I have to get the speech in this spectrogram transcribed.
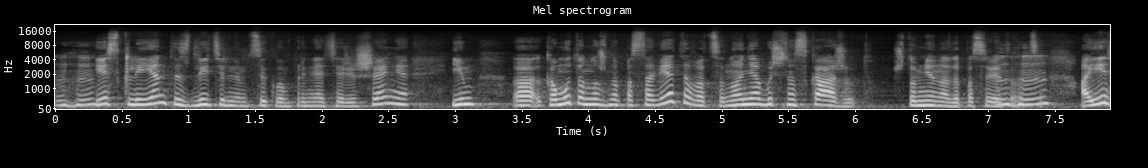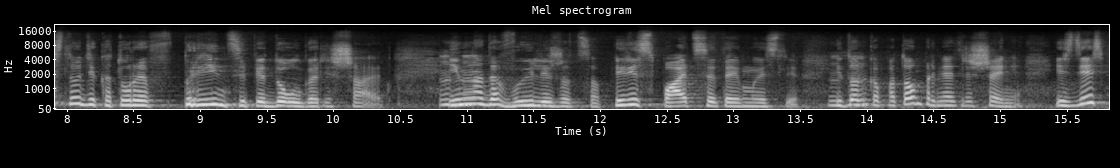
Угу. Есть клиенты с длительным циклом принятия решения, им э, кому-то нужно посоветоваться, но они обычно скажут, что мне надо посоветоваться. Угу. А есть люди, которые в принципе долго решают. Угу. Им надо вылежаться, переспать с этой мыслью угу. и только потом принять решение. И здесь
